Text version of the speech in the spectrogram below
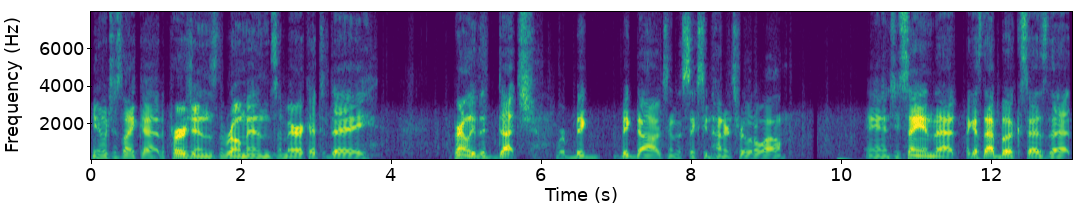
you know, which is like uh, the Persians, the Romans, America today. Apparently, the Dutch were big, big dogs in the 1600s for a little while. And she's saying that, I guess that book says that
